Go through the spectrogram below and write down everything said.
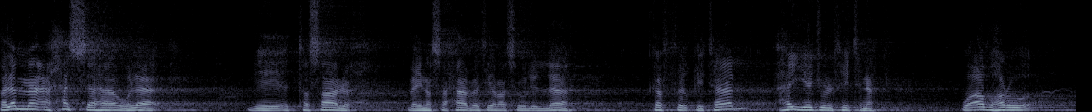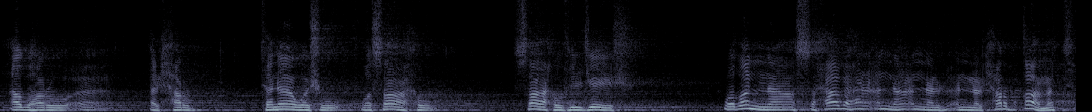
فلما أحس هؤلاء بالتصالح بين صحابة رسول الله كف القتال هيجوا الفتنة وأظهروا أظهروا آه، الحرب تناوشوا وصاحوا صاحوا في الجيش وظن الصحابة أن أن أن الحرب قامت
